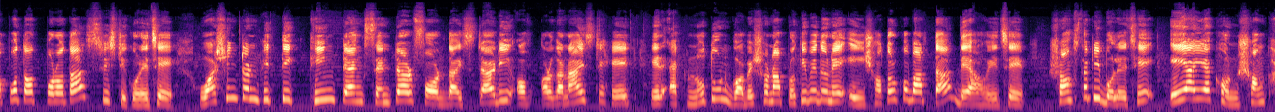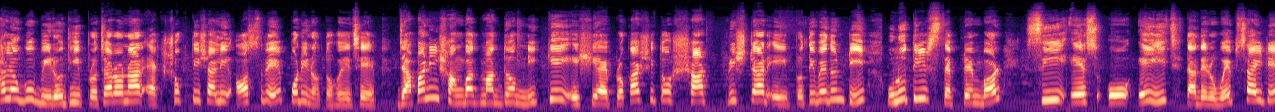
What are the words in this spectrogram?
অপতৎপরতা সৃষ্টি করেছে। ওয়াশিংটন ভিত্তিক think tank centre for the study of organised hate এর এক নতুন গবেষণা প্রতিবেদনে এই সতর্কবার্তা দেয়া হয়েছে। সংস্থাটি বলেছে, এআই এখন সংখ্যালঘু বিরোধী প্রচারণার এক শক্তিশালী অস্ত্রে পরিণত হয়েছে। জাপানি সংবাদ মাধ্যম নিক্কেই এশিয়ায় প্রকাশিত ষাট পৃষ্ঠার এই প্রতিবেদনটি উনত্রিশ সেপ্টেম্বর সিএসওএইচ তাদের ওয়েবসাইটে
